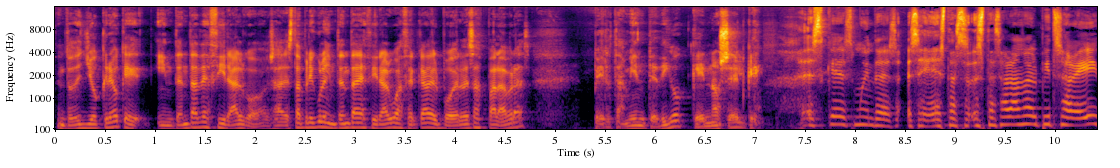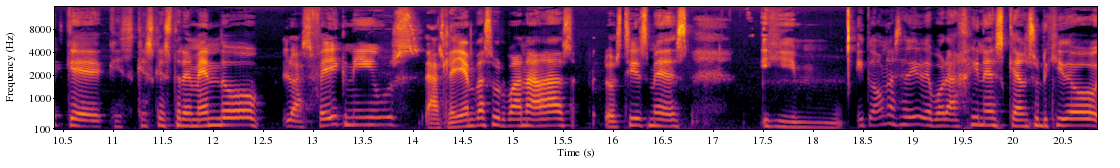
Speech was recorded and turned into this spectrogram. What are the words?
Entonces yo creo que intenta decir algo, o sea, esta película intenta decir algo acerca del poder de esas palabras pero también te digo que no sé el qué. Es que es muy interesante. estás, hablando del Pizzagate, que, que, es, que, es, que es tremendo. Las fake news, las leyendas urbanas, los chismes y, y, toda una serie de vorágines que han surgido.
